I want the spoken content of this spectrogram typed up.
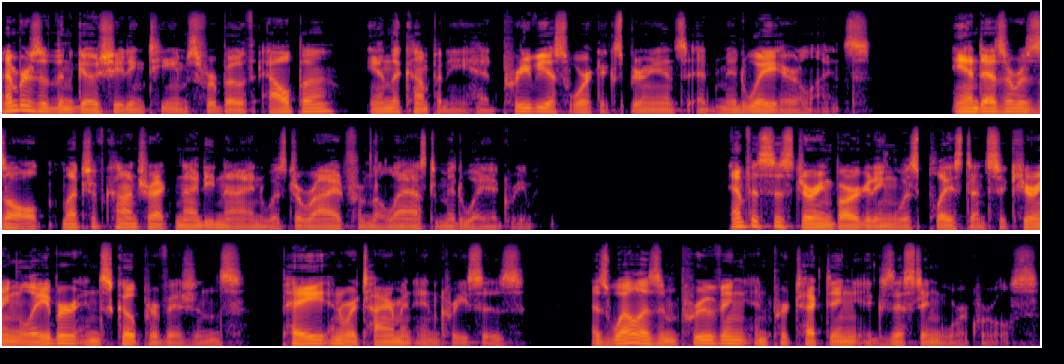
Members of the negotiating teams for both ALPA and the company had previous work experience at Midway Airlines, and as a result, much of Contract 99 was derived from the last Midway agreement. Emphasis during bargaining was placed on securing labor and scope provisions, pay and retirement increases, as well as improving and protecting existing work rules.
